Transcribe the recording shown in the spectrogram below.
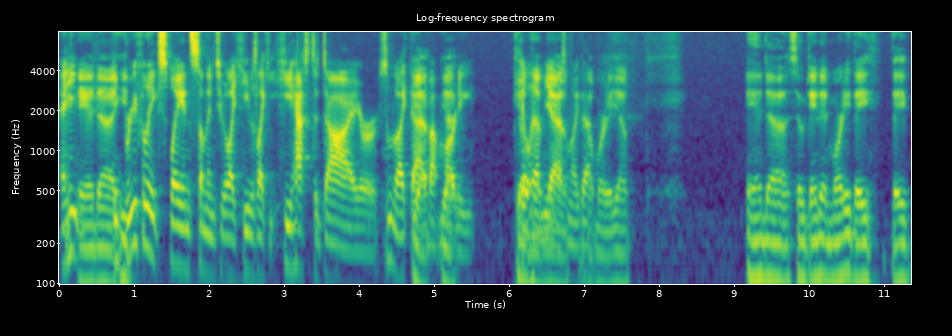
And he And, uh, he, he- briefly explains something to her, like he was like he has to die or something like that Yeah, about yeah. Marty. Kill him, yeah, something like that. About Marty, yeah. And uh, so Dana and Marty, they they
